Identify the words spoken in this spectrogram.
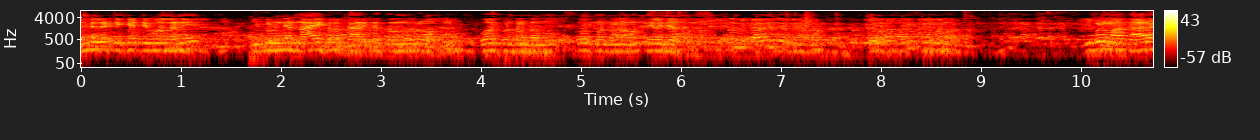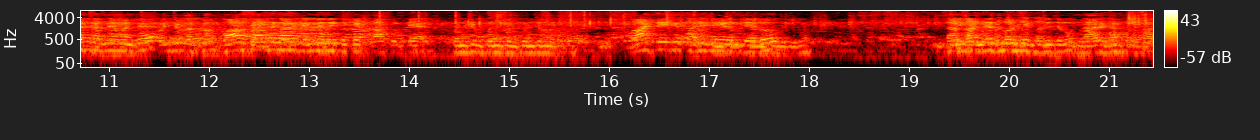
ఎమ్మెల్యే టికెట్ ఇవ్వాలని ఇక్కడ ఉండే నాయకులు కార్యకర్తలందరూ కోరుకుంటున్నాము కోరుకుంటున్నామని తెలియజేస్తున్నాము. ఇప్పుడు మా కార్యాచరణ ఏమంటే పాసార్థ గారికి ఎమ్మెల్యే టికెట్ రాకుంటే కొంచెం కొంచెం కొంచెం. పార్టీకి పని చేయడం లేదు. దాంట్లో హండ్రెడ్ పర్సెంట్ నిజము కార్యకర్తల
